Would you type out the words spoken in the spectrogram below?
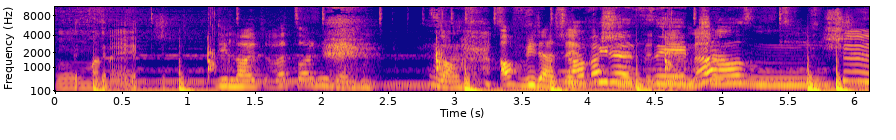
Oh Mann, ey. Die Leute, was sollen die denken? So, auf Wiedersehen. Auf War schön mit dir, Wiedersehen, ne? Tschaußen. Tschüss.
